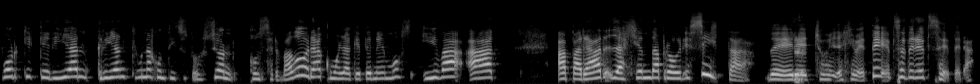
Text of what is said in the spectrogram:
porque querían, creían que una constitución conservadora como la que tenemos iba a a parar la agenda progresista de derechos LGBT, etcétera, etcétera.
